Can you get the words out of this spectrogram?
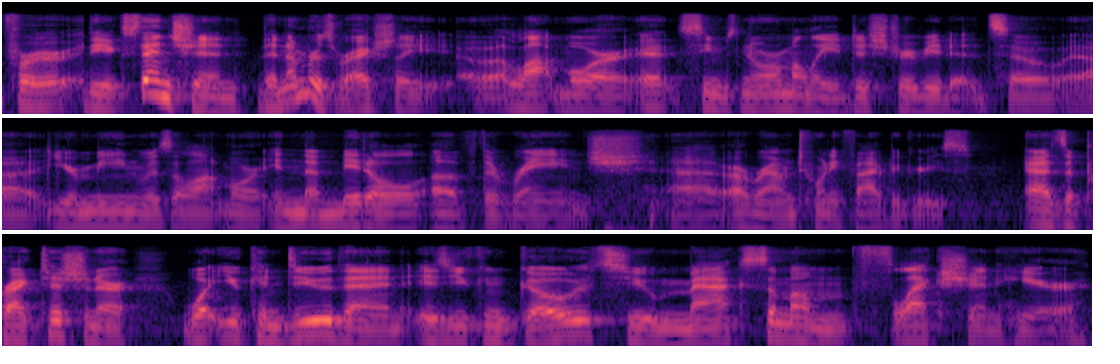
for the extension, the numbers were actually a lot more, it seems normally distributed. So uh, your mean was a lot more in the middle of the range, uh, around 25 degrees. As a practitioner, what you can do then is you can go to maximum flexion here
